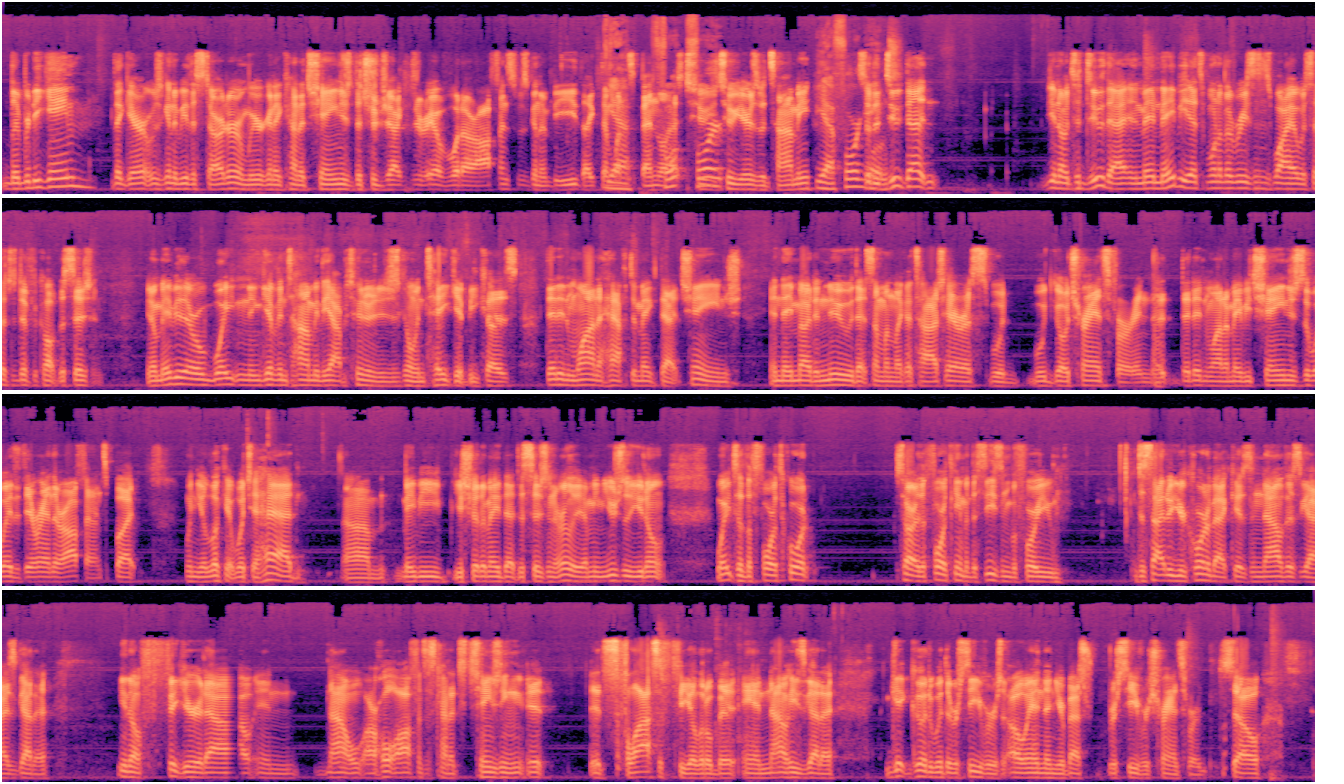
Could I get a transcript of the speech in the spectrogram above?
Liberty game that Garrett was going to be the starter, and we were going to kind of change the trajectory of what our offense was going to be, like the yeah. what's been the last two four, two years with Tommy. Yeah, four so games. to do that, you know, to do that, and maybe that's one of the reasons why it was such a difficult decision you know, maybe they were waiting and giving Tommy the opportunity to just go and take it because they didn't want to have to make that change, and they might have knew that someone like a Taj Harris would would go transfer, and that they didn't want to maybe change the way that they ran their offense. But when you look at what you had, um, maybe you should have made that decision early. I mean, usually you don't wait till the fourth quarter, sorry, the fourth game of the season before you decide who your quarterback is, and now this guy's got to, you know, figure it out and now our whole offense is kind of changing it its philosophy a little bit, and now he's got to get good with the receivers. Oh, and then your best receiver transferred. So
